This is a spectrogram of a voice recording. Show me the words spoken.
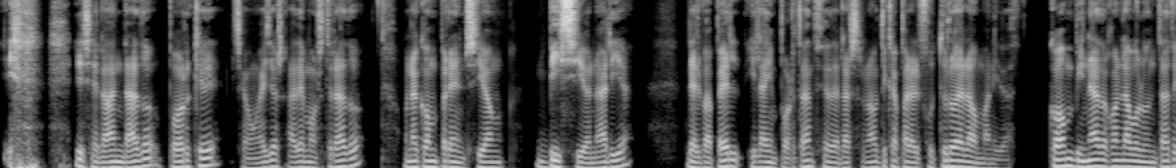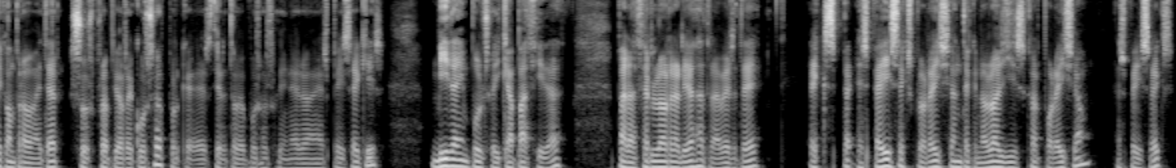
y, y, se lo han dado porque, según ellos, ha demostrado una comprensión visionaria del papel y la importancia de la astronáutica para el futuro de la humanidad, combinado con la voluntad de comprometer sus propios recursos, porque es cierto que puso su dinero en SpaceX, vida, impulso y capacidad para hacerlo realidad a través de Space Exploration Technologies Corporation, SpaceX,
